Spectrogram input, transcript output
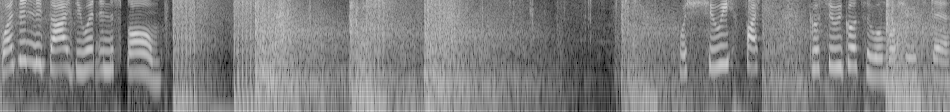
Why didn't they die? They went in the storm. Well, should we fight? Go, should we go to one more? should we stay?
